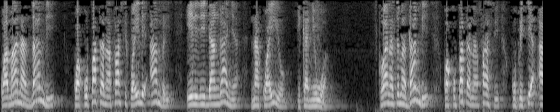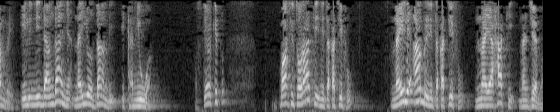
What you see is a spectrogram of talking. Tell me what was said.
Kwa maana dhambi kwa kupata nafasi kwa ile amri ilinidanganya na kwa hiyo ikaniua kwa anasema dhambi kwa kupata nafasi kupitia amri. Ilinidanganya na hiyo dhambi ikaniua. Usikia kitu? Basi torati ni takatifu na ile amri ni takatifu na ya haki na njema.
